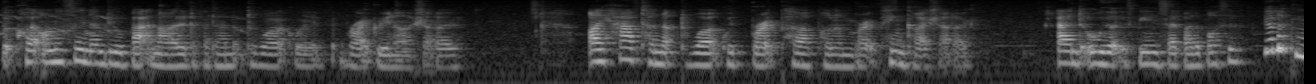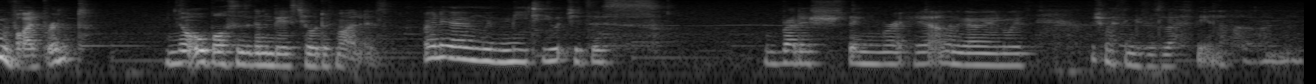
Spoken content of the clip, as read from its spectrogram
but quite honestly nobody will bat an eyelid if I turn up to work with bright green eyeshadow. I have turned up to work with bright purple and bright pink eyeshadow. And all that is being said by the bosses, you're looking vibrant. Not all bosses are going to be as chilled as mine is. I'm going to go in with Meaty, which is this reddish thing right here. I'm going to go in with, which my fingers is less beaten up at the moment.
